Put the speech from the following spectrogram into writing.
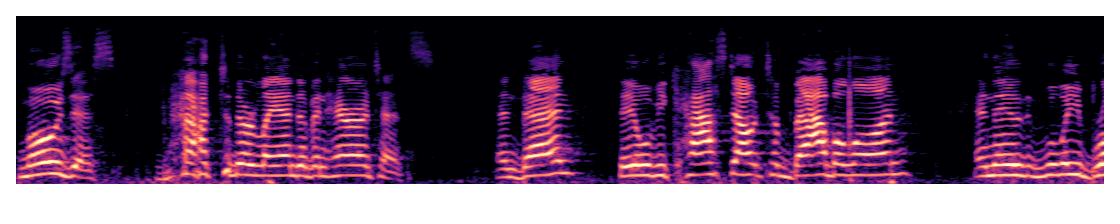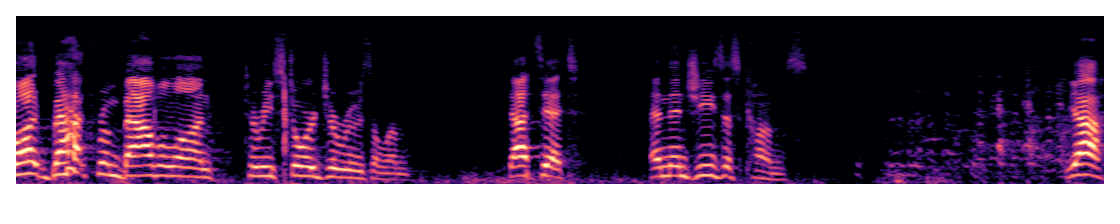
Moses back to their land of inheritance. And then they will be cast out to Babylon, and they will be brought back from Babylon to restore Jerusalem. That's it. And then Jesus comes. Yeah.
